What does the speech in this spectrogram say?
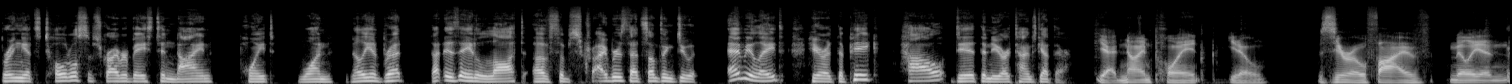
bringing its total subscriber base to 9.1 million. Brett, that is a lot of subscribers. That's something to emulate here at the peak. How did the New York Times get there? Yeah, nine point, you know, zero five million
